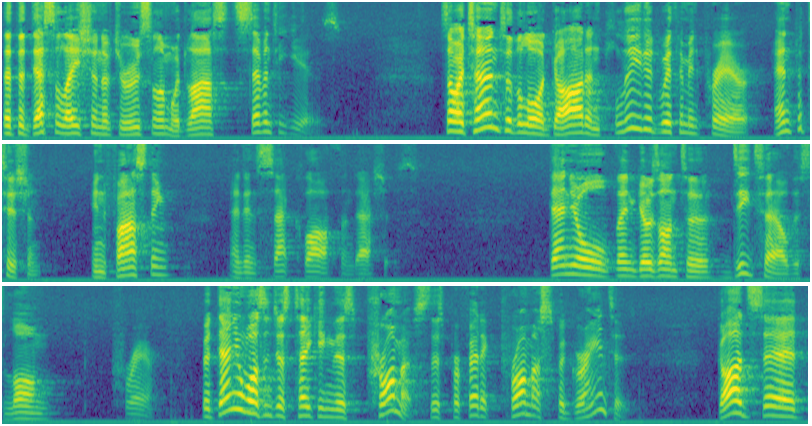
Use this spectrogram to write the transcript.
that the desolation of Jerusalem would last 70 years. So I turned to the Lord God and pleaded with him in prayer and petition, in fasting and in sackcloth and ashes. Daniel then goes on to detail this long prayer. But Daniel wasn't just taking this promise, this prophetic promise for granted. God said,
